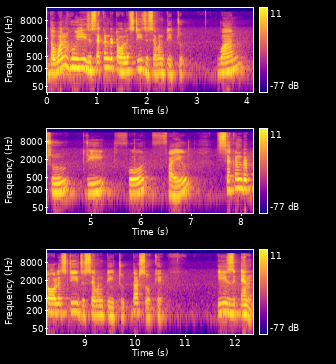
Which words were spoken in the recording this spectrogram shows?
The one who is second tallest is 72. 1, 2, 3, 4, 5. Second tallest is 72. That's okay. Is N.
